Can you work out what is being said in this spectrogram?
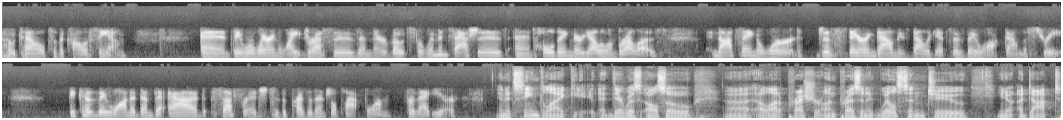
Hotel to the Coliseum. And they were wearing white dresses and their votes for women sashes and holding their yellow umbrellas not saying a word, just staring down these delegates as they walk down the street because they wanted them to add suffrage to the presidential platform for that year. And it seemed like there was also uh, a lot of pressure on President Wilson to, you know, adopt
